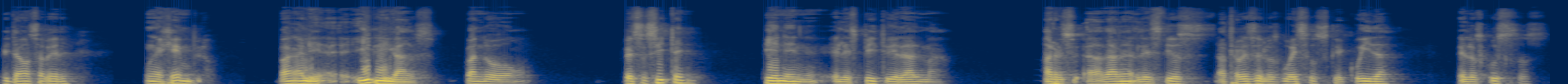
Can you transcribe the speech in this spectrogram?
Ahorita vamos a ver un ejemplo. Van a ir ligados. Cuando resuciten, vienen el espíritu y el alma a, a darles Dios a través de los huesos que cuida de los justos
